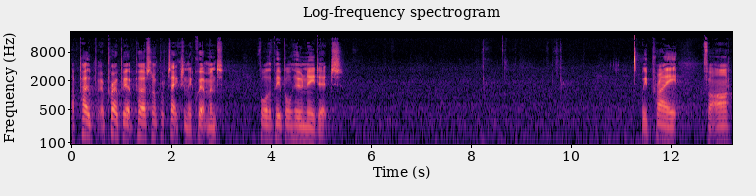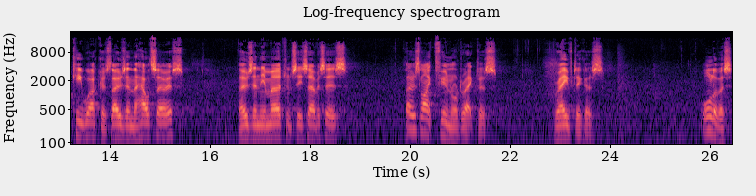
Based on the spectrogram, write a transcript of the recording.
appropriate personal protection equipment for the people who need it. We pray for our key workers, those in the health service, those in the emergency services, those like funeral directors, grave diggers, all of us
